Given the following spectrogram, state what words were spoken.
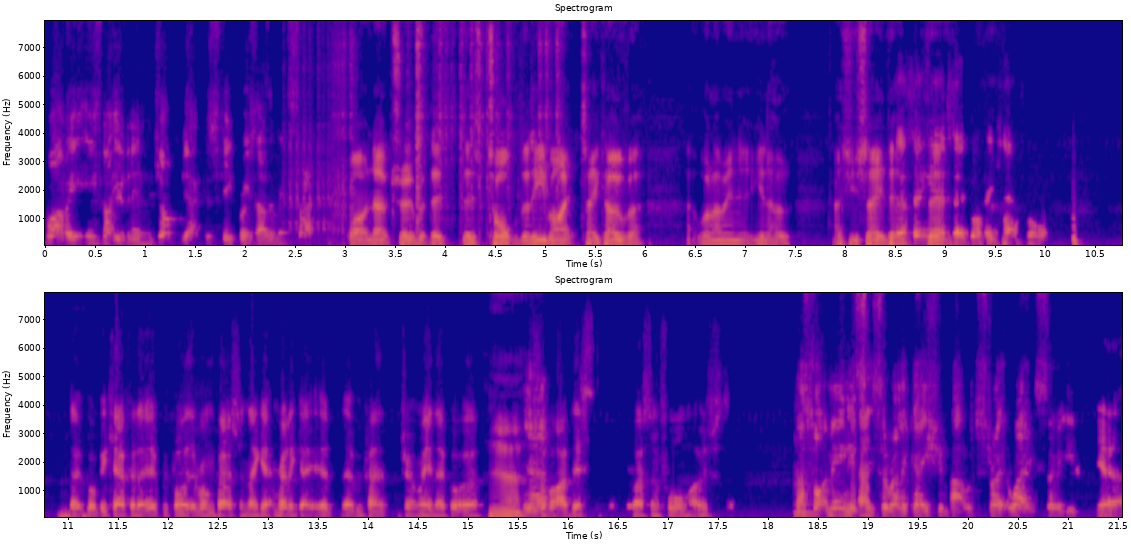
Well, he's not even in the job yet because Steve Bruce hasn't been sacked. well, no, true, but there, there's talk that he might take over. Well, I mean, you know, as you say, The they're, thing they're- is, they've got to be careful. They've got to be careful. They employ the wrong person, they get relegated. They'll be playing. Do you know what I mean? They've got to yeah, Yeah, survive this first and foremost. that's what I mean. It's, And- it's a relegation battle straight away. So you Yeah,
